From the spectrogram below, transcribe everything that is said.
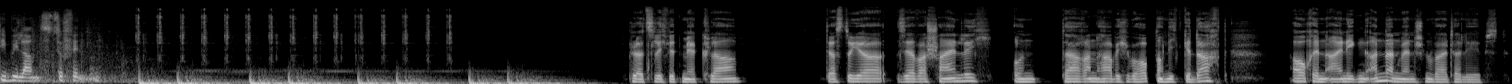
die Bilanz zu finden. Plötzlich wird mir klar, dass du ja sehr wahrscheinlich, und daran habe ich überhaupt noch nicht gedacht, auch in einigen anderen Menschen weiterlebst.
